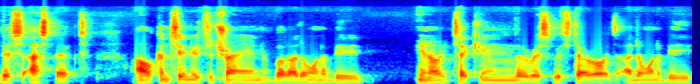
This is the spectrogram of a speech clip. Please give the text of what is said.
this aspect. I'll continue to train, but I don't want to be, you know, taking the risk with steroids. I don't want to be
